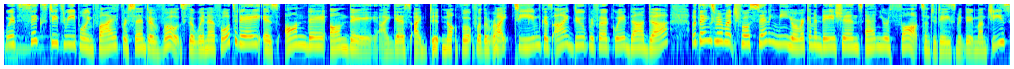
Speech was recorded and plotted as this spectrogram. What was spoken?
With 63.5% of votes, the winner for today is Onde Onde. I guess I did not vote for the right team because I do prefer Kueh Dadar. But thanks very much for sending me your recommendations and your thoughts on today's Midday Munchies.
